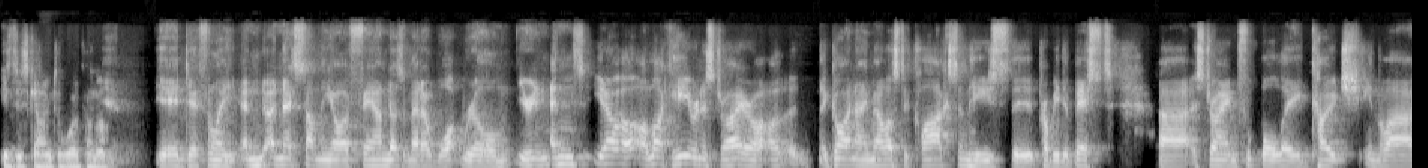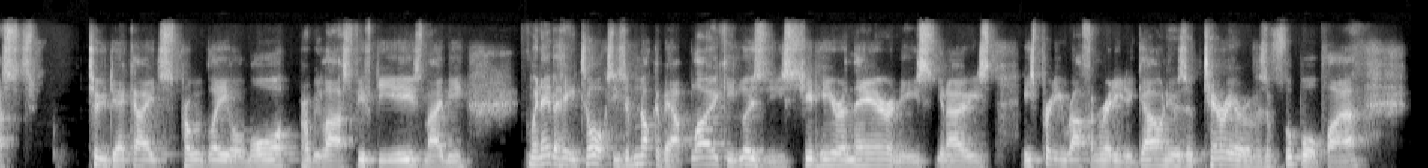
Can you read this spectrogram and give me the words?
is this going to work or not? Yeah. Yeah, definitely, and and that's something I've found. Doesn't matter what realm you're in, and you know, I, I like here in Australia, a guy named Alastair Clarkson. He's the probably the best uh, Australian football league coach in the last two decades, probably or more, probably last fifty years, maybe whenever he talks, he's a knockabout bloke. He loses his shit here and there, and he's you know he's he's pretty rough and ready to go. And he was a terrier of as a football player,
